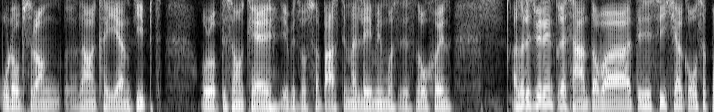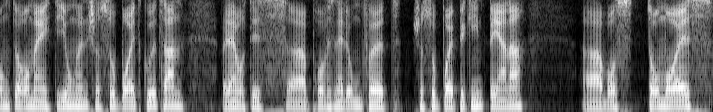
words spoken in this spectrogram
oder ob es lange, lange Karrieren gibt oder ob die sagen, okay, ich habe jetzt was verpasst in meinem Leben, ich muss das jetzt nachholen. Also das wird interessant, aber das ist sicher ein großer Punkt, warum eigentlich die Jungen schon so bald gut sind, weil einfach das äh, professionelle Umfeld schon so bald beginnt bei einer, äh, was damals,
